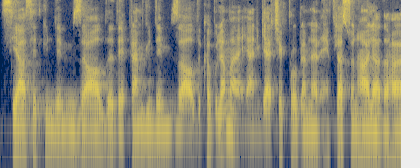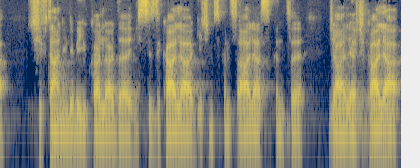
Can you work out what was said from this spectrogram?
siyaset gündemimizi aldı, deprem gündemimizi aldı kabul ama yani gerçek problemler enflasyon hala daha çift haneli ve yukarılarda işsizlik hala, geçim sıkıntısı hala sıkıntı, cari açık hala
